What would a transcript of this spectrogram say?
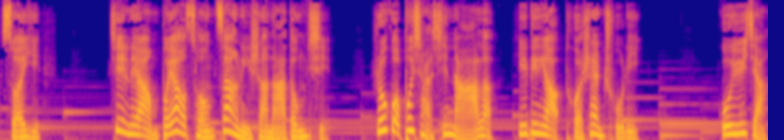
所以尽量不要从葬礼上拿东西。如果不小心拿了，一定要妥善处理。古语讲。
